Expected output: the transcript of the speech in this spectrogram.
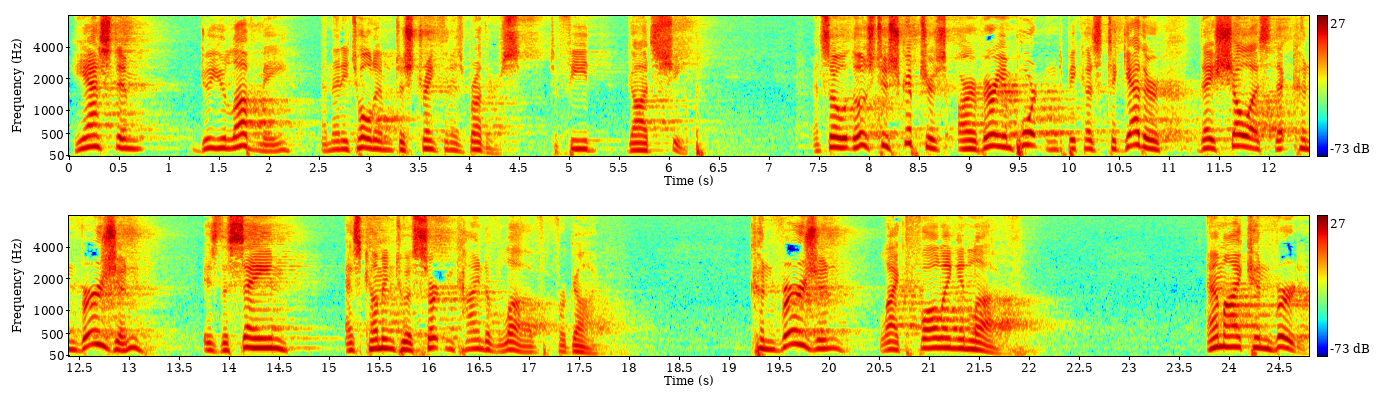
He asked him, Do you love me? And then he told him to strengthen his brothers, to feed God's sheep. And so those two scriptures are very important because together they show us that conversion is the same as coming to a certain kind of love for God. Conversion, like falling in love. Am I converted?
